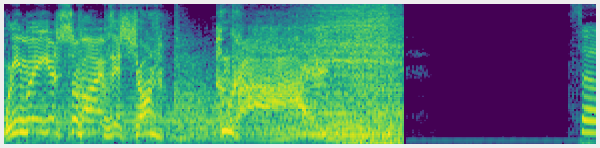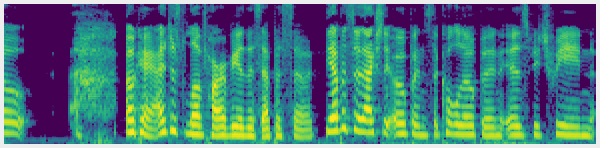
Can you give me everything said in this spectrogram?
We may yet survive this, John. So, okay, I just love Harvey in this episode. The episode actually opens, the cold open is between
